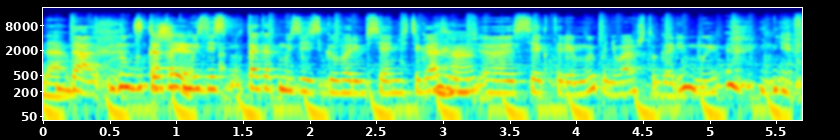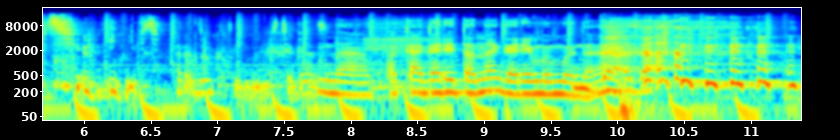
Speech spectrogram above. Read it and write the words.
да. Да, ну Скажи... так, как мы здесь, так как мы здесь говорим все о нефтегазовом uh-huh. секторе, мы понимаем, что горим мы нефтью и нефтепродукты, и нефтегазом. Да, пока горит она, горим и мы, да? Да, да.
